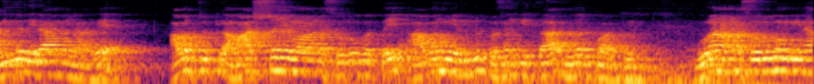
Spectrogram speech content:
அல்லதிராமையாலே அவற்றுக்கு ஆசிரியமான சொரூபத்தை அவன் என்று பிரசங்கித்தார் முதற்பாட்டு குணாः स्वरूपं विना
